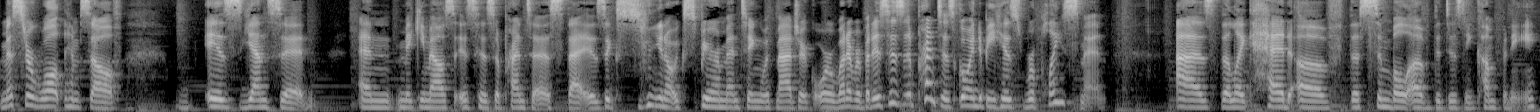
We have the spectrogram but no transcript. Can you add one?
Mr. Walt himself, is Yen Sid, and Mickey Mouse is his apprentice that is ex, you know experimenting with magic or whatever, but is his apprentice going to be his replacement as the like head of the symbol of the Disney company?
